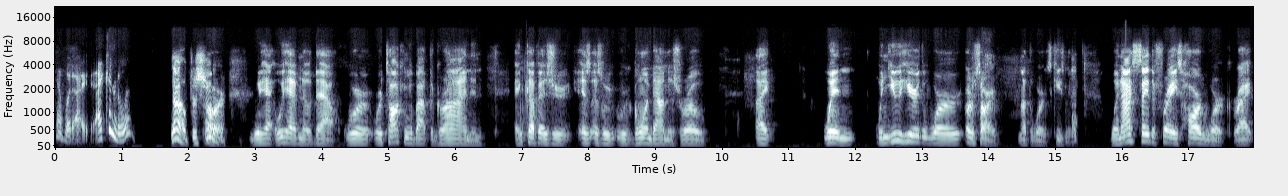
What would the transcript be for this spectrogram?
Yeah, but I I can do it. No, for sure. Oh, we have we have no doubt. We're we're talking about the grind and and Cuff as you as as we, we're going down this road. Like when when you hear the word or sorry, not the word, excuse me. When I say the phrase hard work, right?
